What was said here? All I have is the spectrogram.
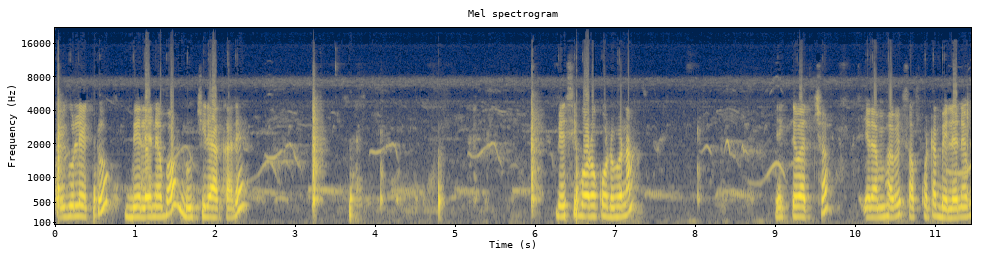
এগুলো একটু বেলে নেব লুচির আকারে। বেশি বড় করবে না। দেখতে পাচ্ছ? এরম ভাবে সবকটা বেলে নেব।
